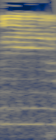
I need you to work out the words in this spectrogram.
Looking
